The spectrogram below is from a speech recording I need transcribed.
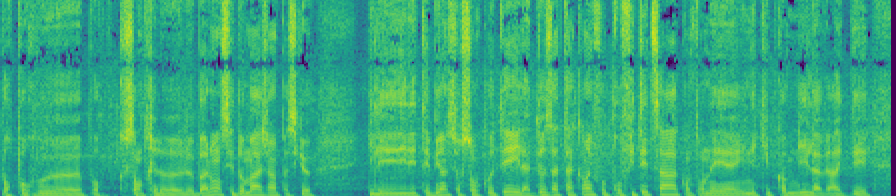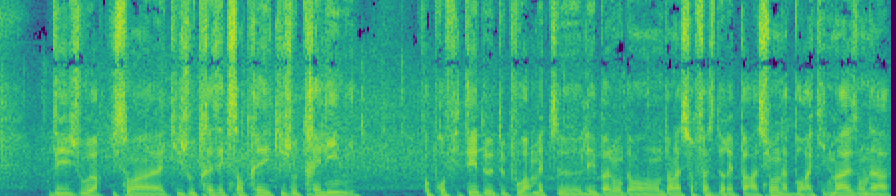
pour pour euh, pour centrer le, le ballon. C'est dommage hein, parce que il, est, il était bien sur son côté. Il a deux attaquants. Il faut profiter de ça quand on est une équipe comme Lille avec des, des joueurs qui sont qui jouent très excentrés, qui jouent très ligne. Faut profiter de, de pouvoir mettre euh, les ballons dans, dans la surface de réparation. On a Borak Ilmaz, on a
